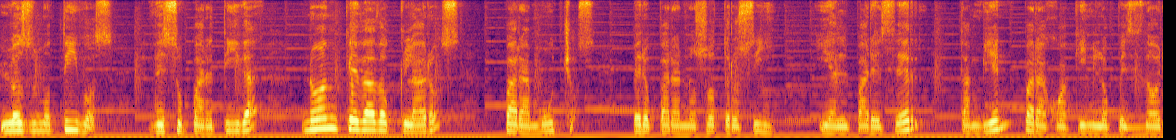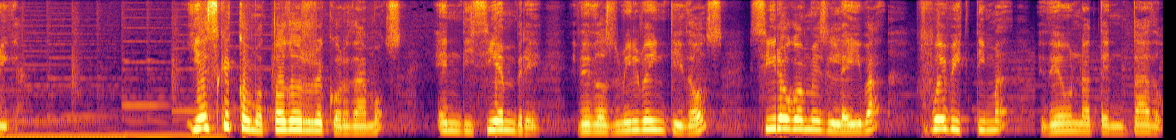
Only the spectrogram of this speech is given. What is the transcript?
los motivos de su partida no han quedado claros para muchos, pero para nosotros sí, y al parecer también para Joaquín López Dóriga. Y es que como todos recordamos, en diciembre de 2022, Ciro Gómez Leiva fue víctima de un atentado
